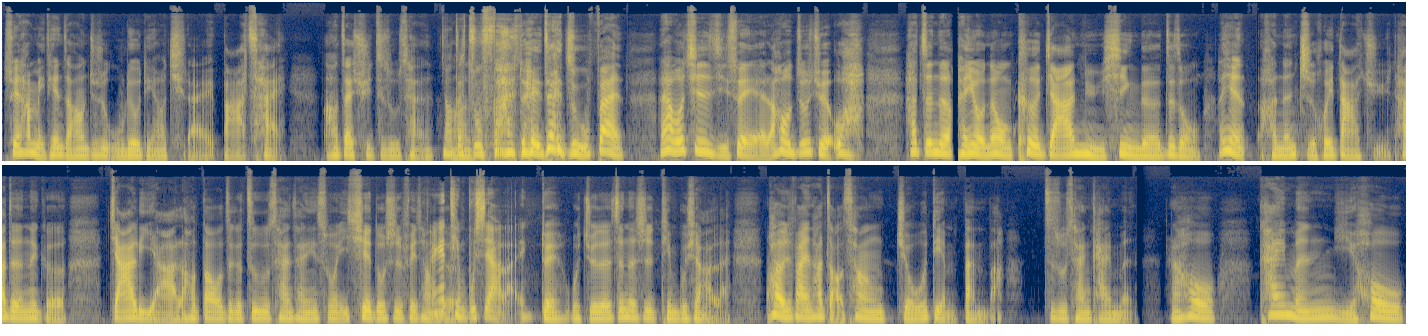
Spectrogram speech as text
所以他每天早上就是五六点要起来拔菜，然后再去自助餐，然后再煮饭。对，再煮饭。阿婆七十几岁，然后就觉得哇，她真的很有那种客家女性的这种，而且很能指挥大局。她的那个。家里啊，然后到这个自助餐餐厅，说一切都是非常的，应该停不下来。对，我觉得真的是停不下来。后来我就发现他早上九点半吧，自助餐开门，然后开门以后，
